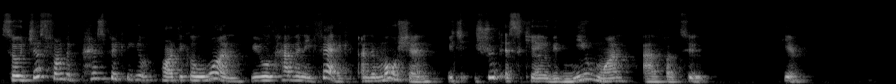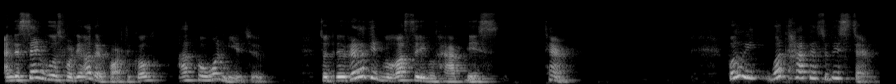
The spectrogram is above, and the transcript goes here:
So just from the perspective of particle 1, we will have an effect and a motion which should scale with mu1 alpha 2 here. And the same goes for the other particle, alpha 1 mu 2. So the relative velocity will have this term. But we, what happens to this term?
